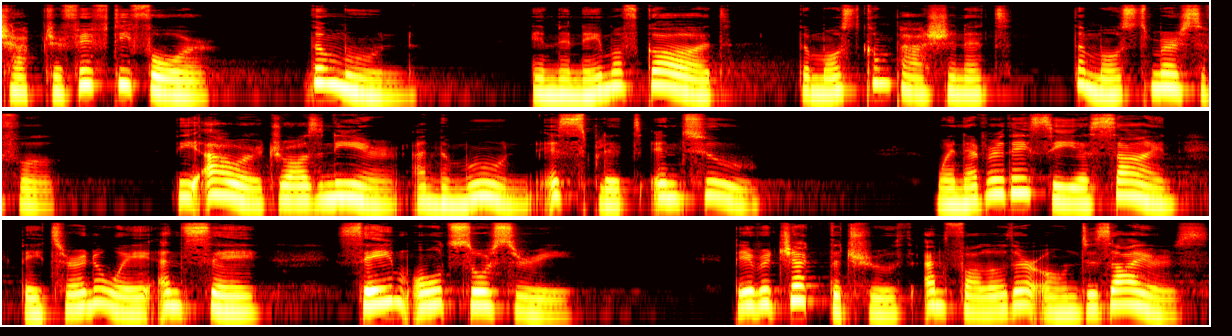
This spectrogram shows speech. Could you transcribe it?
Chapter 54 The Moon In the name of God, the most compassionate, the most merciful. The hour draws near and the moon is split in two. Whenever they see a sign, they turn away and say, Same old sorcery. They reject the truth and follow their own desires.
